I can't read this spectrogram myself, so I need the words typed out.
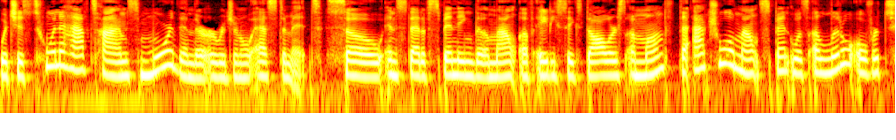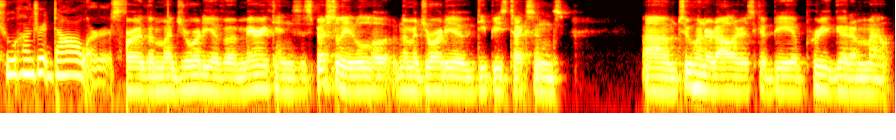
which is two and a half times more than their original estimate. So instead of spending the amount of $86 a month, the actual amount spent was a little over $200. For the majority of Americans, especially the majority of Deep East Texans, um, $200 could be a pretty good amount.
